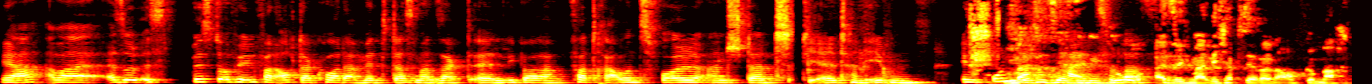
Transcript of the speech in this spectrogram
Ja, aber also ist, bist du auf jeden Fall auch d'accord damit, dass man sagt, äh, lieber vertrauensvoll, anstatt die Eltern eben Machen sie ja sowieso. Also ich meine, ich habe es ja dann auch gemacht.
